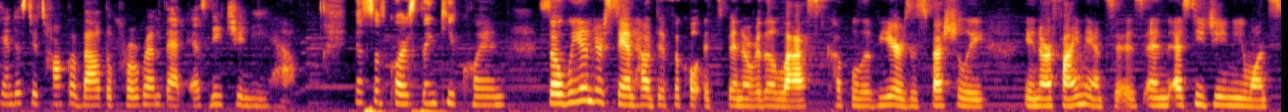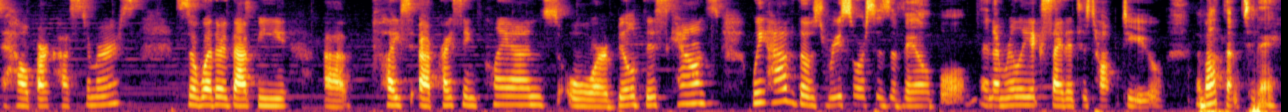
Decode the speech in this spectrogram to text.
Candice to talk about the program that SDG&E have. Yes, of course. Thank you, Quinn. So we understand how difficult it's been over the last couple of years, especially in our finances. And SDG&E wants to help our customers. So whether that be uh, price, uh, pricing plans or bill discounts, we have those resources available. And I'm really excited to talk to you about them today.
